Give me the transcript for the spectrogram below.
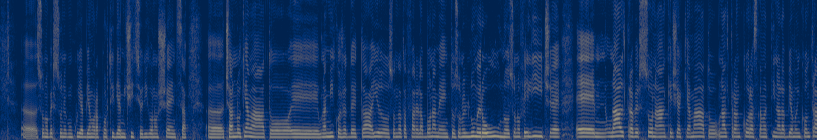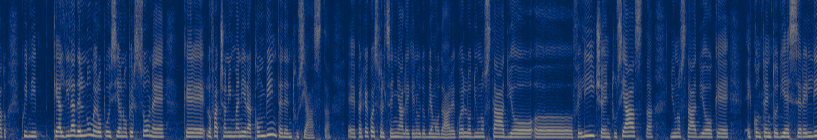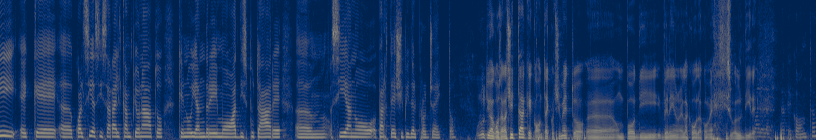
eh, sono persone con cui abbiamo rapporti di amicizia o di conoscenza, eh, ci hanno chiamato e un amico ci ha detto ah io sono andato a fare l'abbonamento, sono il numero uno, sono felice, mm, un'altra persona anche ci ha chiamato, un'altra ancora stamattina l'abbiamo incontrato, quindi che al di là del numero poi siano persone che lo facciano in maniera convinta ed entusiasta, eh, perché questo è il segnale che noi dobbiamo dare, quello di uno stadio eh, felice, entusiasta, di uno stadio che è contento di essere lì e che eh, qualsiasi sarà il campionato che noi andremo a disputare ehm, siano partecipi del progetto. Un'ultima cosa, la città che conta, ecco ci metto eh, un po' di veleno nella coda come si suol dire. Qual è la città che conta?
